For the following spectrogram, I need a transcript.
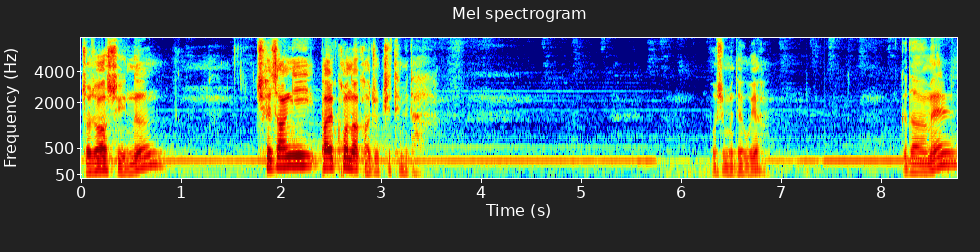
조작할 수 있는 최상위 발코나 가죽 시트입니다. 보시면 되고요. 그 다음에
